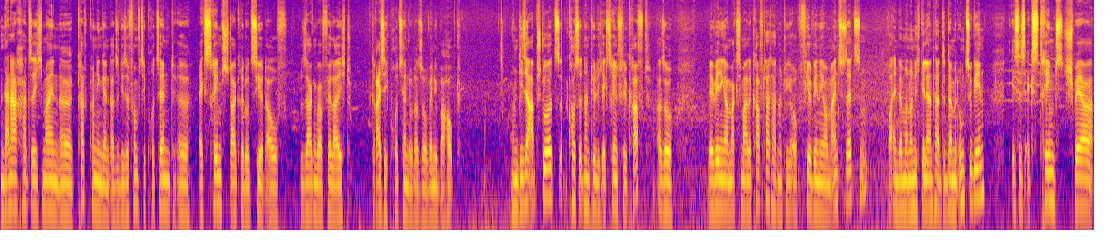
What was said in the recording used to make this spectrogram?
Danach hat sich mein äh, Kraftkontingent, also diese 50 Prozent, äh, extrem stark reduziert auf, sagen wir vielleicht 30 Prozent oder so, wenn überhaupt. Und dieser Absturz kostet natürlich extrem viel Kraft. Also wer weniger maximale Kraft hat, hat natürlich auch viel weniger um einzusetzen. Vor allem, wenn man noch nicht gelernt hat, damit umzugehen, ist es extrem schwer,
